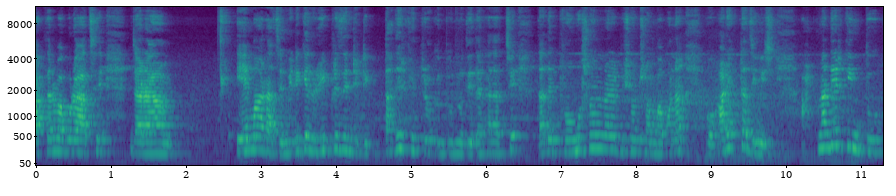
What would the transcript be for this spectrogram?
ডাক্তারবাবুরা আছে, যারা এমআর আছে মেডিকেল রিপ্রেজেন্টেটিভ তাদের ক্ষেত্রেও কিন্তু উন্নতি দেখা যাচ্ছে। তাদের প্রমোশনের ভীষণ সম্ভাবনা। ও আরেকটা জিনিস, আপনাদের কিন্তু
